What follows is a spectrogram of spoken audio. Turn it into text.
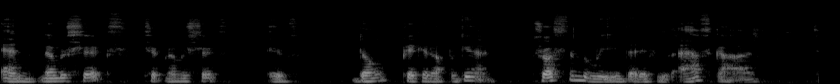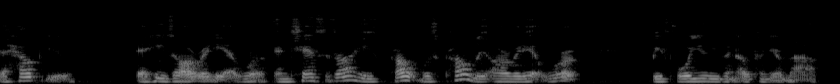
And number six, tip number six is don't pick it up again. Trust and believe that if you ask God to help you, that He's already at work. And chances are He prob- was probably already at work before you even open your mouth.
